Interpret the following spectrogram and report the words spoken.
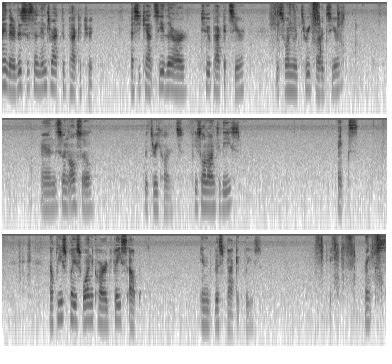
Hi there, this is an interactive packet trick. As you can't see, there are two packets here. This one with three cards here. And this one also with three cards. Please hold on to these. Thanks. Now please place one card face up in this packet, please. Okay, thanks.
